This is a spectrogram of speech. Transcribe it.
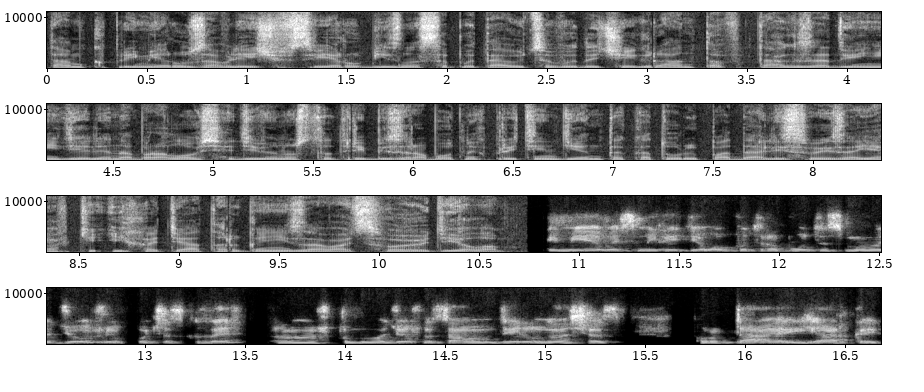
Там, к примеру, завлечь в сферу бизнеса пытаются выдачей грантов. Так за две недели набралось 93 безработных претендента, которые подали свои заявки и хотят организовать свое дело. Имея восьмилетний опыт работы с молодежью, хочется сказать, э, что молодежь на самом деле у нас сейчас крутая, яркая и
